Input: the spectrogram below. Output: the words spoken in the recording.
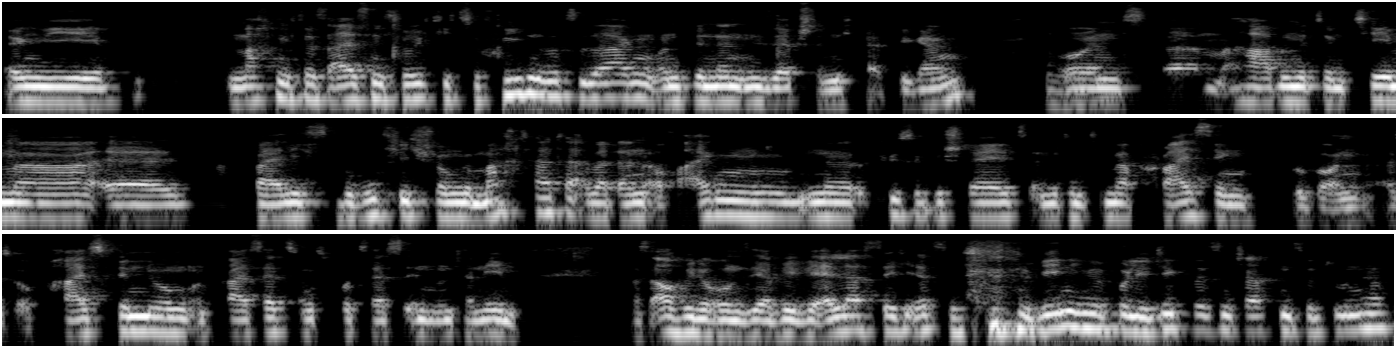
irgendwie macht mich das alles nicht so richtig zufrieden sozusagen und bin dann in die Selbstständigkeit gegangen mhm. und ähm, habe mit dem Thema, äh, weil ich es beruflich schon gemacht hatte, aber dann auf eigene Füße gestellt, äh, mit dem Thema Pricing begonnen, also Preisfindung und Preissetzungsprozesse in Unternehmen was auch wiederum sehr BWL-lastig ist, wenig mit Politikwissenschaften zu tun hat.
